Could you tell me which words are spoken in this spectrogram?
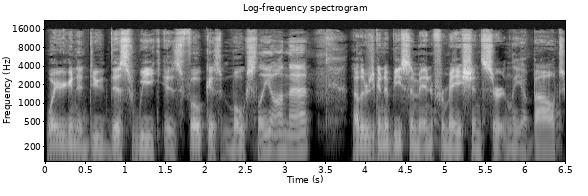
what you're going to do this week is focus mostly on that. Now, there's going to be some information certainly about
